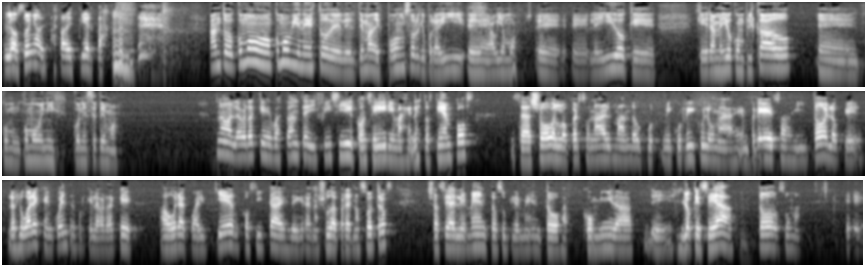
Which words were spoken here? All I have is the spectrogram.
lo sueño hasta despierta. Anto, ¿cómo, cómo viene esto de- del tema de sponsor que por ahí eh, habíamos eh, eh, leído que, que era medio complicado? Eh, ¿cómo, ¿Cómo venís con ese tema? No, la verdad que es bastante difícil conseguir imagen en estos tiempos. O sea, yo en lo personal mando cur- mi currículum a empresas y todo lo que, los lugares que encuentre, porque la verdad que ahora cualquier cosita es de gran ayuda para nosotros, ya sea elementos, suplementos, comida, eh, lo que sea, todo suma. Eh,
